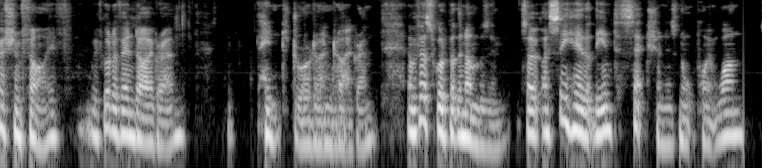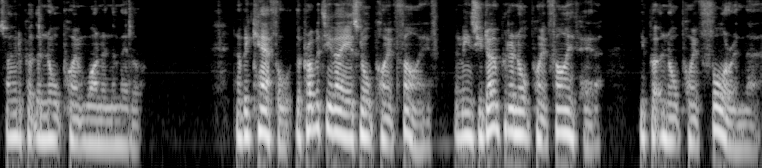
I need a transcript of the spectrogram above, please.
question five, we've got a Venn diagram. Hint, draw a Venn diagram. And we've first got to put the numbers in. So I see here that the intersection is 0.1. So I'm going to put the 0.1 in the middle. Now be careful. The probability of A is 0.5. That means you don't put a 0.5 here. You put a 0.4 in there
